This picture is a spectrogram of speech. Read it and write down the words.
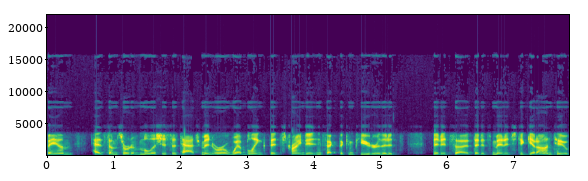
spam has some sort of malicious attachment or a web link that's trying to infect the computer that it's that it's uh, that it's managed to get onto.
